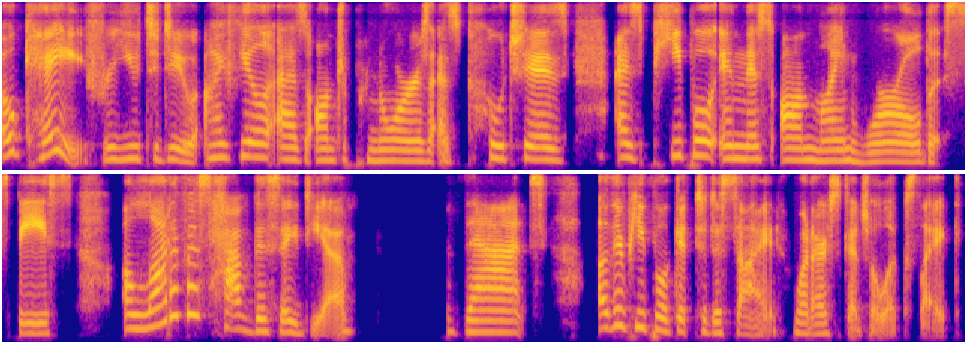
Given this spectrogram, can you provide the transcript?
okay for you to do. I feel as entrepreneurs, as coaches, as people in this online world space, a lot of us have this idea that other people get to decide what our schedule looks like.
